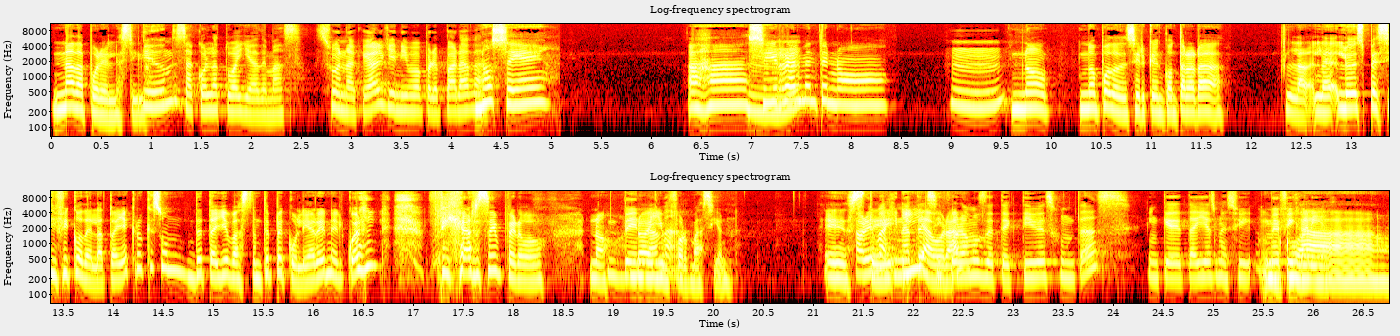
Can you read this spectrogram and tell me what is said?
Nada por el estilo. ¿Y de dónde sacó la toalla además? Suena que alguien iba preparada. No sé. Ajá, sí, realmente no, no, no puedo decir que encontrara lo específico de la toalla. Creo que es un detalle bastante peculiar en el cual fijarse, pero no, no hay información. Este, ahora imagínate si fuéramos detectives juntas, ¿en qué detalles me, me fijaría?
